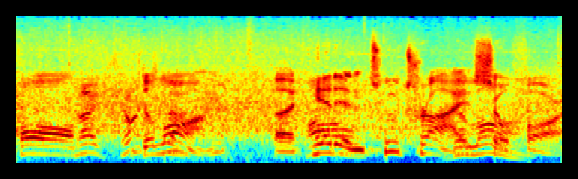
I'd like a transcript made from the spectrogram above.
Paul DeLong. A hit in two tries so far.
